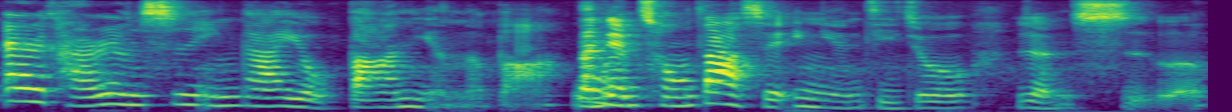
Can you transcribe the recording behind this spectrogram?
Erica 认识应该有八年了吧？我们从大学一年级就认识了，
